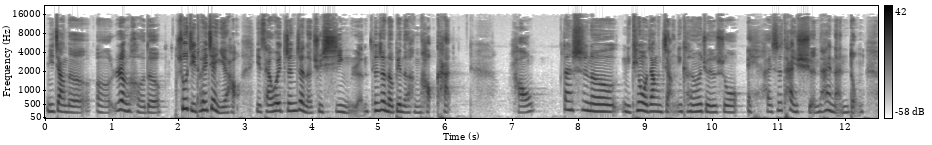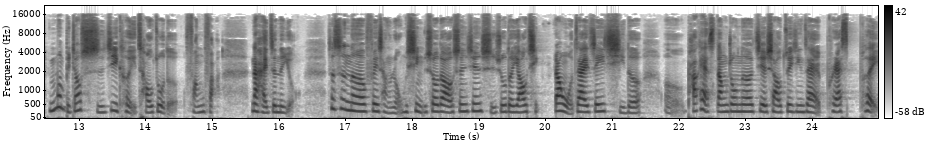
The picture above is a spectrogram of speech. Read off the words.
你讲的呃任何的书籍推荐也好，也才会真正的去吸引人，真正的变得很好看。好。但是呢，你听我这样讲，你可能会觉得说，哎，还是太玄太难懂，有没有比较实际可以操作的方法？那还真的有。这次呢，非常荣幸受到生鲜时书的邀请，让我在这一期的呃 podcast 当中呢，介绍最近在 Press Play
